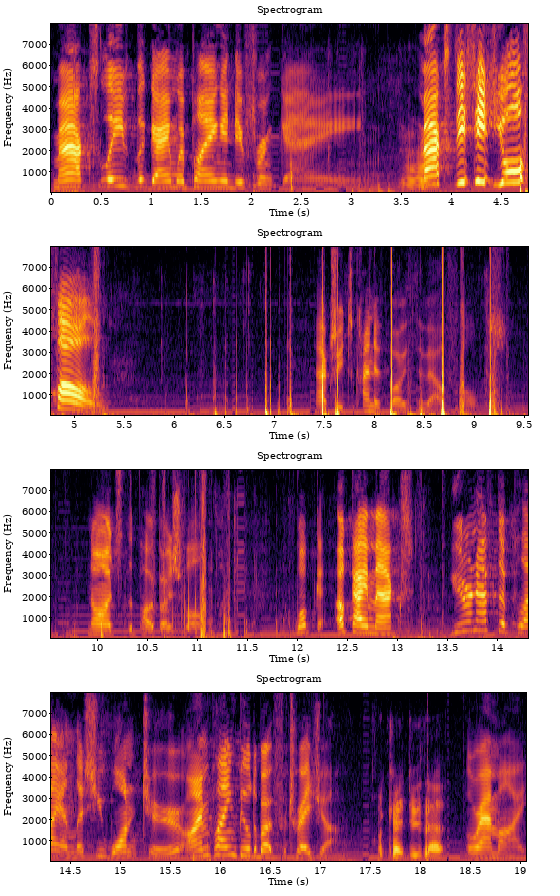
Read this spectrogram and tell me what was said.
Max, leave the game. We're playing a different game. Alright. Max, this is your fault. Actually, it's kind of both of our faults. No, it's the Popo's fault. What okay, Max. You don't have to play unless you want to. I'm playing Build a Boat for Treasure. Okay, do that. Or am I?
